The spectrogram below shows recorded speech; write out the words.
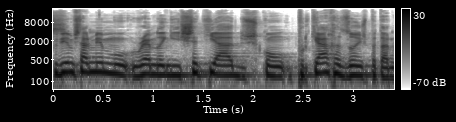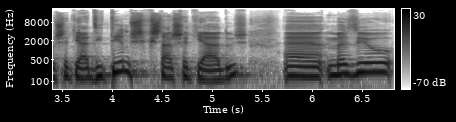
podíamos estar mesmo rambling e chateados com, porque há razões para estarmos chateados e temos que estar chateados. ah, mas eu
